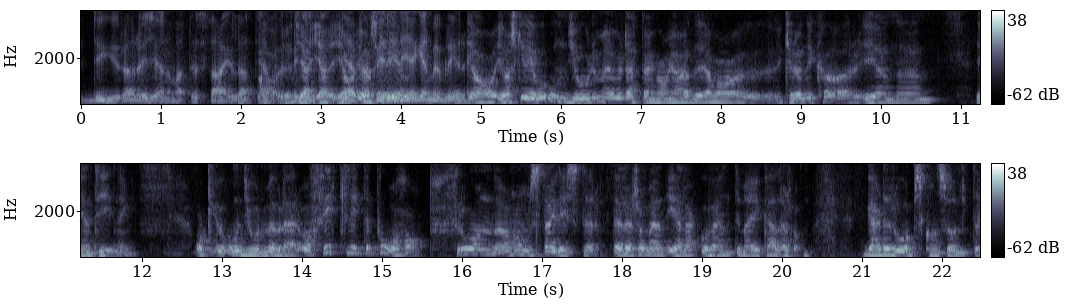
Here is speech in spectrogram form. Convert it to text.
dyrare genom att det är stylat jämfört, vet, med, jag- din, jag- jag- jämfört med skrev- din egen möblering? Ja, jag skrev och ondgjorde mig över detta en gång. Jag, hade, jag var eh, krönikör i en, eh, i en tidning. Och ondgjorde mig över det här. Och fick lite påhopp från homestylister. Eller som en elak god vän till mig kallar dem. Garderobskonsulter.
